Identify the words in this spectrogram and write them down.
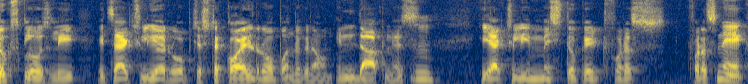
looks closely it's actually a rope just a coiled rope on the ground. In darkness he actually mistook it for a for a snake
